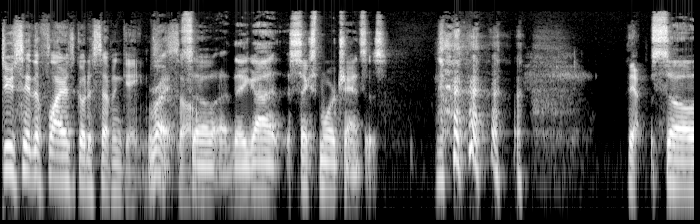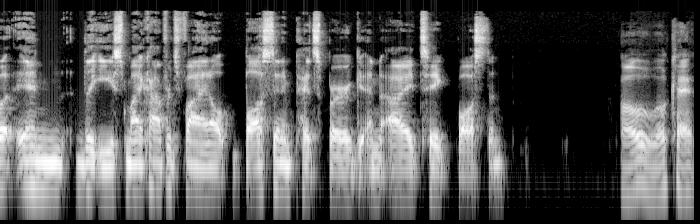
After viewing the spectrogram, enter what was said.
do say the Flyers go to seven games. right. So, So, uh, they got six more chances. yeah. So in the East, my conference final, Boston and Pittsburgh, and I take Boston. Oh, okay.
